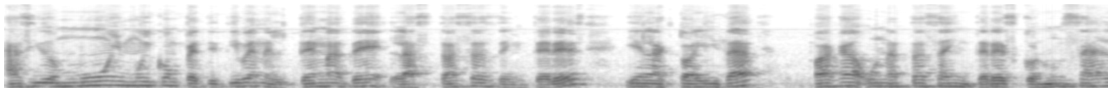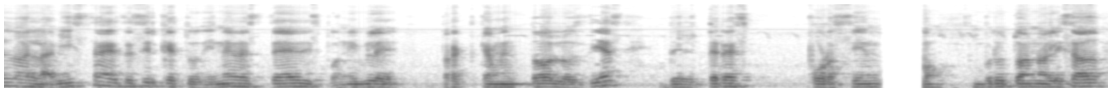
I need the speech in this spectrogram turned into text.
ha sido muy muy competitiva en el tema de las tasas de interés y en la actualidad paga una tasa de interés con un saldo a la vista, es decir, que tu dinero esté disponible prácticamente todos los días del 3% bruto anualizado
